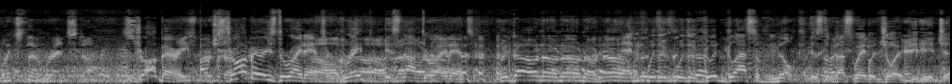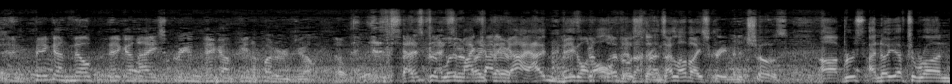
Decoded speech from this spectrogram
What's the red stuff? Strawberry. Strawberry's the right answer. Oh, Grape no, is no, not the no. right answer. Wait, no, no, no, no, no. And with a with a good glass of milk is the best way to enjoy PB and J. Big on milk, big on ice cream, big on peanut butter and jelly. That's, That's good living my right kind of guy. I'm big on all of those things. I love ice cream, and it shows. Uh, Bruce, I know you have to run.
